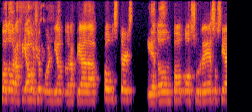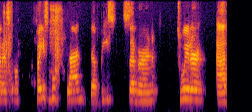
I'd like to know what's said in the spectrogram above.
fotografías 8x10 autografiadas, posters y de todo un poco. Sus redes sociales son Facebook, Dan The Beast Severn, Twitter, at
